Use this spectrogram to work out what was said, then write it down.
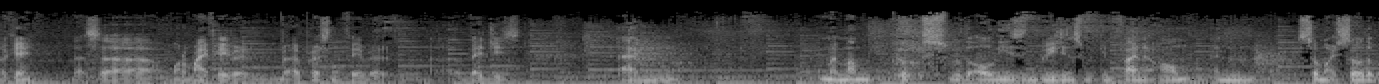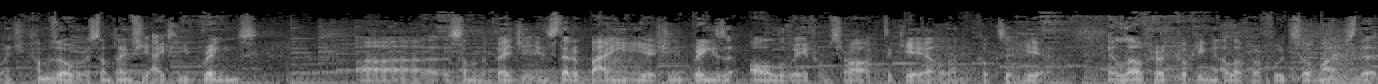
Okay, that's uh, one of my favorite, uh, personal favorite uh, veggies, and my mum cooks with all these ingredients we can find at home, and so much so that when she comes over, sometimes she actually brings uh, some of the veggie instead of buying it here. She brings it all the way from Sarawak to KL and cooks it here. I love her cooking. I love her food so much that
